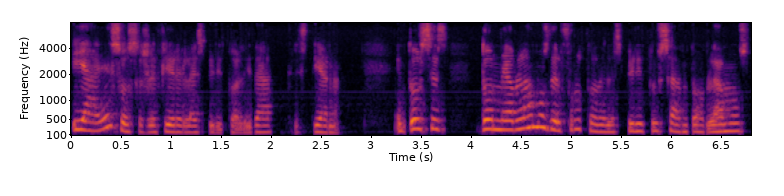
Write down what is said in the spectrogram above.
Y a eso se refiere la espiritualidad cristiana. Entonces, donde hablamos del fruto del Espíritu Santo, hablamos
